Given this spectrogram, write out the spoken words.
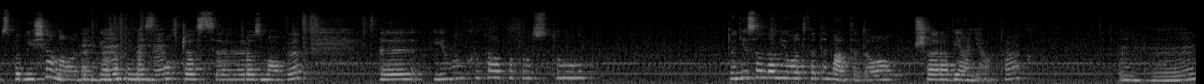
z podniesioną energią, Mhm, natomiast mhm. podczas y, rozmowy y, ja mam chyba po prostu, to nie są dla mnie łatwe tematy do przerabiania, tak? Mhm.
